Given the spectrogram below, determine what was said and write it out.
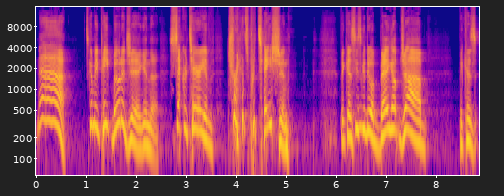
Nah, it's going to be Pete Buttigieg and the Secretary of Transportation because he's going to do a bang up job because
